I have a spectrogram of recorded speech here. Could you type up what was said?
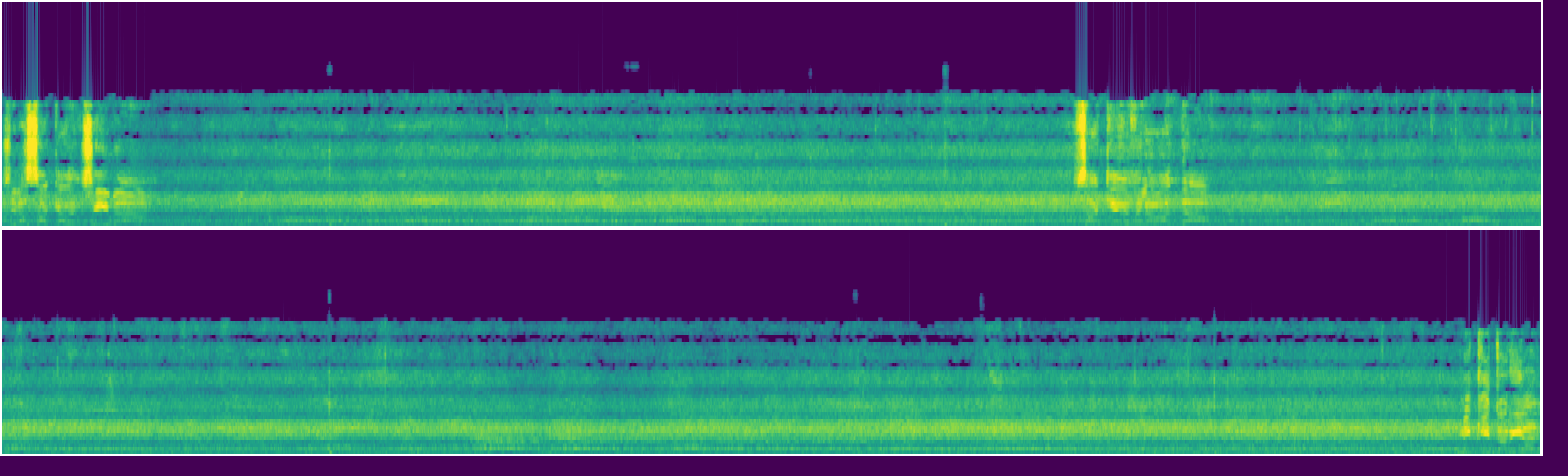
Se la saca de encima. Saque desde la banda. Mkhitaryan.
